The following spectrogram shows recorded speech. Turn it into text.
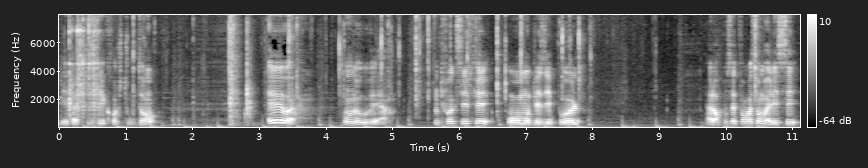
les pattes qui se décrochent tout le temps. Et voilà, on a ouvert. Une fois que c'est fait, on remonte les épaules. Alors pour cette formation, on va laisser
